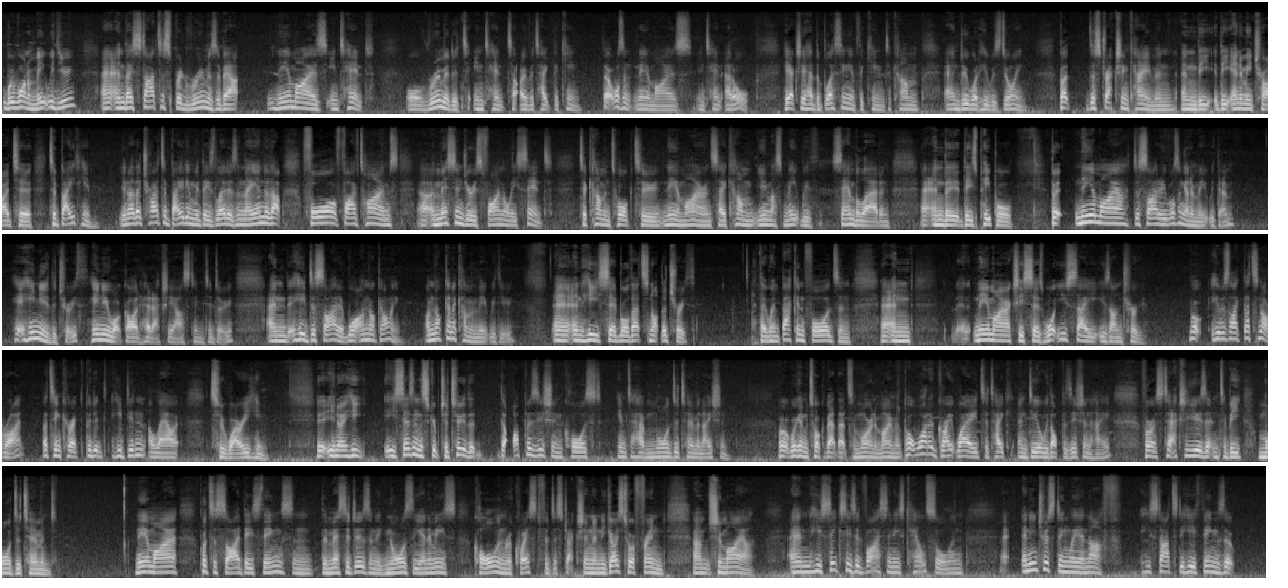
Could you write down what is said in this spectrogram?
we want to meet with you. And they start to spread rumors about Nehemiah's intent or rumored intent to overtake the king. That wasn't Nehemiah's intent at all. He actually had the blessing of the king to come and do what he was doing. But distraction came and, and the, the enemy tried to, to bait him you know, they tried to bait him with these letters and they ended up four or five times. Uh, a messenger is finally sent to come and talk to Nehemiah and say, Come, you must meet with Sanballat and, and the, these people. But Nehemiah decided he wasn't going to meet with them. He, knew the truth, he knew what God had actually asked him to do. And he decided, Well, I'm not going. I'm not going to come and meet with you. And, and he said, Well, that's not the truth. They went back and forwards, and, and Nehemiah actually says, What you say is untrue. Well, he was like, That's not right. That's incorrect. But it, he didn't allow it to worry him. You know, he, he says in the scripture too that the opposition caused him to have more determination. We're going to talk about that some more in a moment. But what a great way to take and deal with opposition, hey? For us to actually use it and to be more determined. Nehemiah puts aside these things and the messages and ignores the enemy's call and request for distraction. And he goes to a friend, um, Shemaiah, and he seeks his advice and his counsel. And, and interestingly enough, he starts to hear things that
